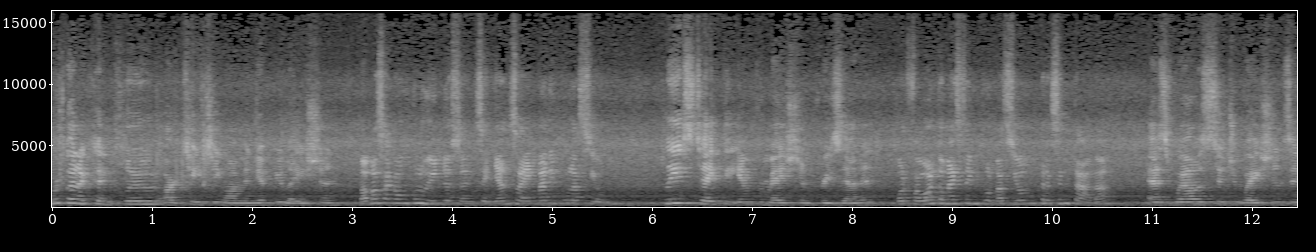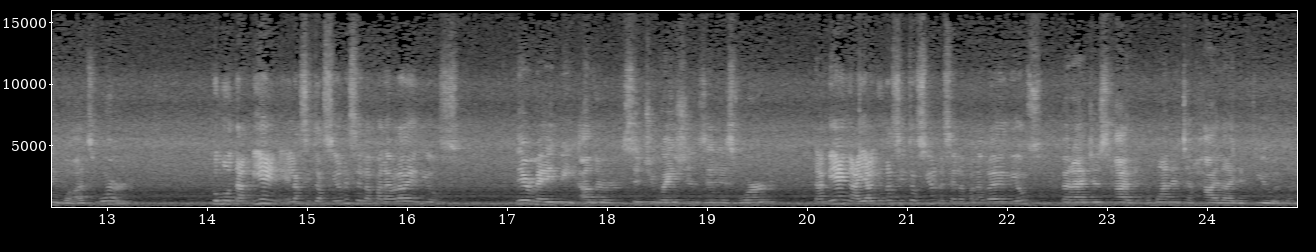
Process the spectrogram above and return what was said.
We're going to conclude our teaching on manipulation. Vamos a concluir nuestra enseñanza en manipulación. Please take the information presented Por favor, toma esta información presentada, as well as situations in God's Word. como también en las situaciones en la palabra de Dios. There may be other situations in His Word, También hay algunas situaciones en la palabra de Dios, but I just wanted to highlight a few of them.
